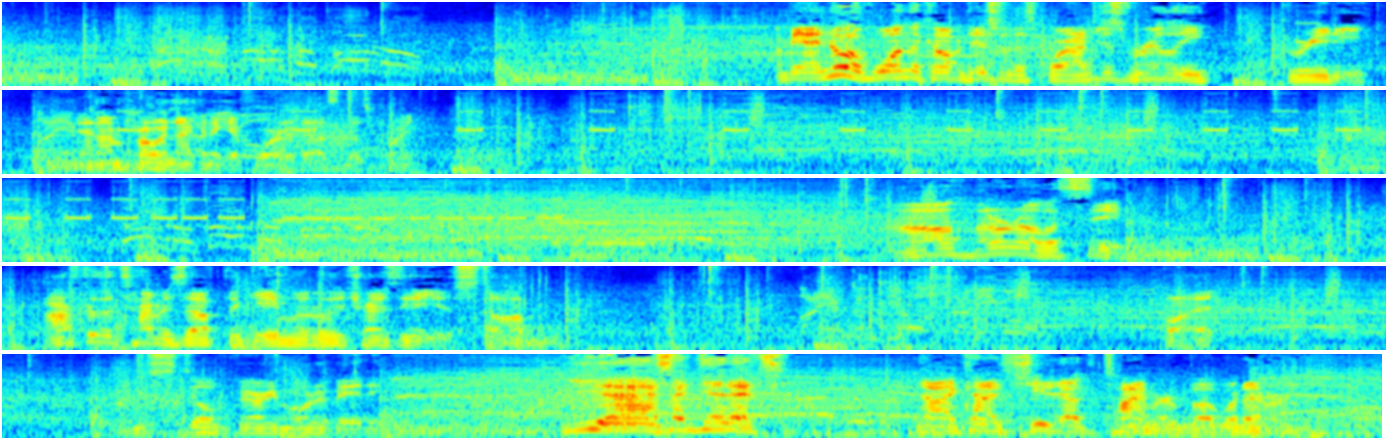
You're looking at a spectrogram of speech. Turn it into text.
I mean, I know I've won the competition at this point. I'm just really greedy. And I'm probably not going to get 400,000 at this point. Uh, I don't know. Let's see. After the time is up, the game literally tries to get you to stop. But I'm still very motivating. Yes, I did it! Now, I kind of cheated out the timer, but whatever.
